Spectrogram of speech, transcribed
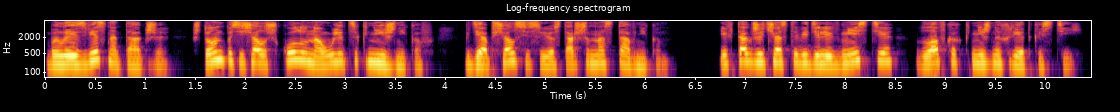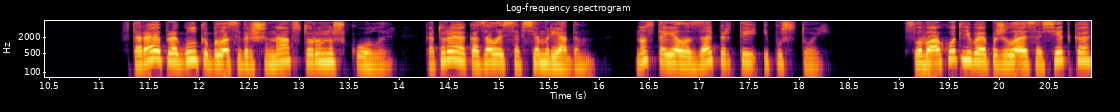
Было известно также, что он посещал школу на улице Книжников, где общался с ее старшим наставником. Их также часто видели вместе в лавках книжных редкостей. Вторая прогулка была совершена в сторону школы, которая оказалась совсем рядом, но стояла запертой и пустой. Словоохотливая пожилая соседка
